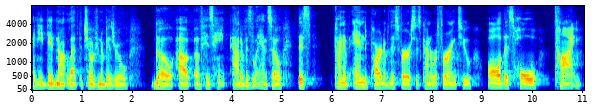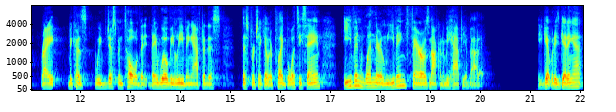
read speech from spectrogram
and he did not let the children of Israel go out of his hand, out of his land. So this kind of end part of this verse is kind of referring to all this whole time, right? Because we've just been told that they will be leaving after this, this particular plague. But what's he saying? Even when they're leaving, Pharaoh's not going to be happy about it. You get what he's getting at?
